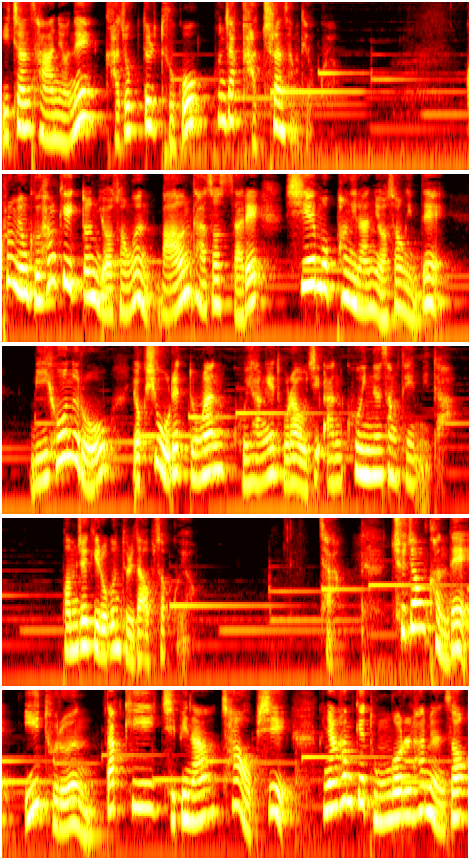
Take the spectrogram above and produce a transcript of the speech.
2004년에 가족들 두고 혼자 가출한 상태였고요. 그러면 그 함께 있던 여성은 45살의 시에모팡이라는 여성인데 미혼으로 역시 오랫동안 고향에 돌아오지 않고 있는 상태입니다. 범죄 기록은 둘 다 없었고요. 자, 추정컨대 이 둘은 딱히 집이나 차 없이 그냥 함께 동거를 하면서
